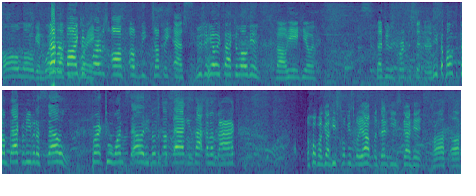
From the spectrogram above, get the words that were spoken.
Oh, Logan. Never mind, break. confirms off of the jumping S. Use your healing factor, Logan. No, he ain't healing. That dude is burnt to cinders. He's supposed to come back from even a cell. Burnt to one cell, and he's supposed to come back. He's not coming back. Oh my God, he swung his way out, but then he's got hit. Cross up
